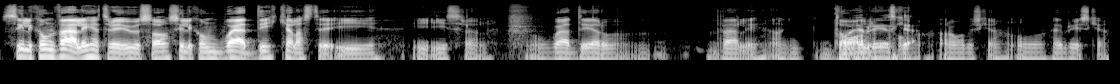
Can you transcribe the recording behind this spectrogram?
Silicon Valley heter det i USA, Silicon Valley kallas det i, i Israel. Och Valley är då Valley, dal hebreiska. på arabiska och hebreiska.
